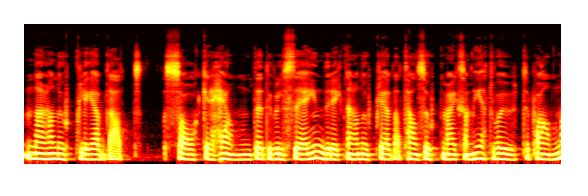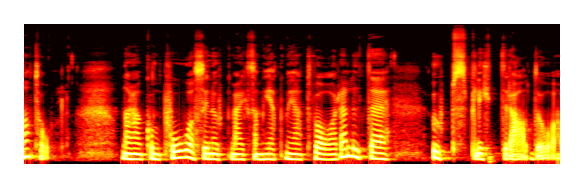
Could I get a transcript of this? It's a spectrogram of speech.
när han upplevde att saker hände, det vill säga indirekt när han upplevde att hans uppmärksamhet var ute på annat håll. När han kom på sin uppmärksamhet med att vara lite uppsplittrad och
